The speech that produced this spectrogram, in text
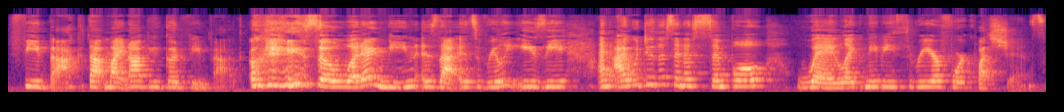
feedback that might not be good feedback. Okay, so what I mean is that it's really easy, and I would do this in a simple way, like maybe three or four questions.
